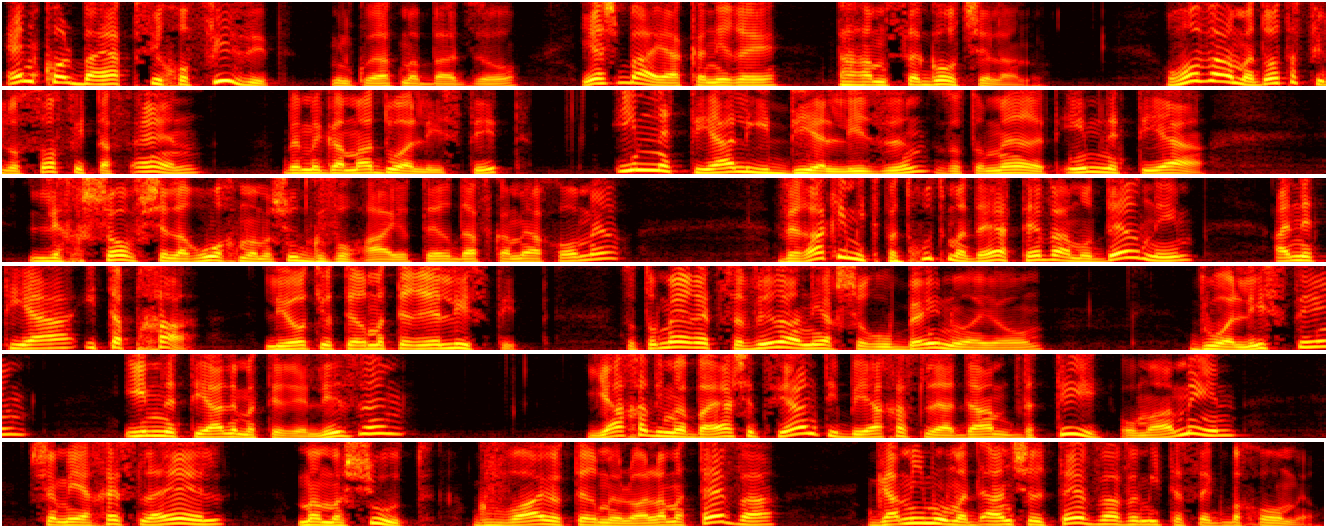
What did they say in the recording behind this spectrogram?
אין כל בעיה פסיכופיזית מנקודת מבט זו, יש בעיה כנראה בהמשגות שלנו. רוב העמדות הפילוסופית אף הן במגמה דואליסטית, עם נטייה לאידיאליזם, זאת אומרת, עם נטייה לחשוב שלרוח ממשות גבוהה יותר דווקא מהחומר, ורק עם התפתחות מדעי הטבע המודרניים, הנטייה התהפכה, להיות יותר מטריאליסטית. זאת אומרת, סביר להניח שרובנו היום דואליסטים, עם נטייה למטריאליזם, יחד עם הבעיה שציינתי ביחס לאדם דתי או מאמין, שמייחס לאל ממשות גבוהה יותר מעולם הטבע, גם אם הוא מדען של טבע ומתעסק בחומר.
